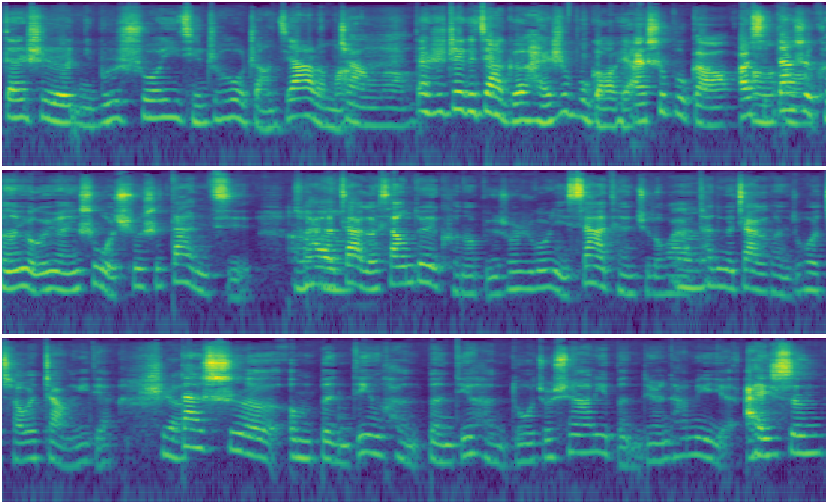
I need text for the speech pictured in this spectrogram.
但是你不是说疫情之后涨价了吗？涨了。但是这个价格还是不高呀。还是不高，而且但是可能有个原因是我去的是淡季，所以它的价格相对可能，比如说如果你夏天去的话，它那个价格可能就会稍微涨一点。是啊，但是嗯，本地很本地很多，就匈牙利本地人他们也唉声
